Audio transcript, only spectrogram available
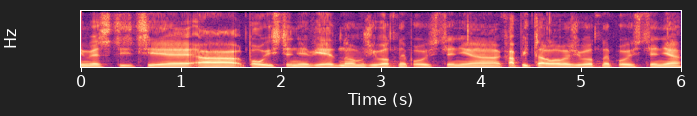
investície a poistenie v jednom, životné poistenia, kapitálové životné poistenia,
